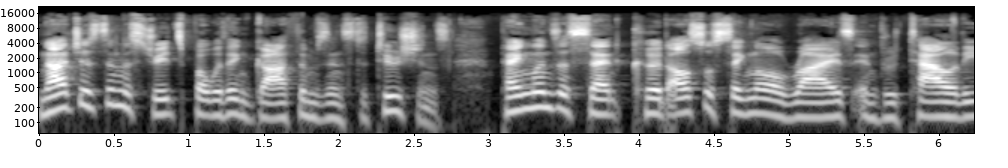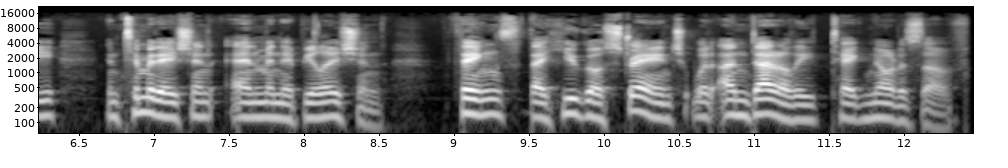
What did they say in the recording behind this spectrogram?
not just in the streets but within Gotham's institutions. Penguin's ascent could also signal a rise in brutality, intimidation, and manipulation, things that Hugo Strange would undoubtedly take notice of.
